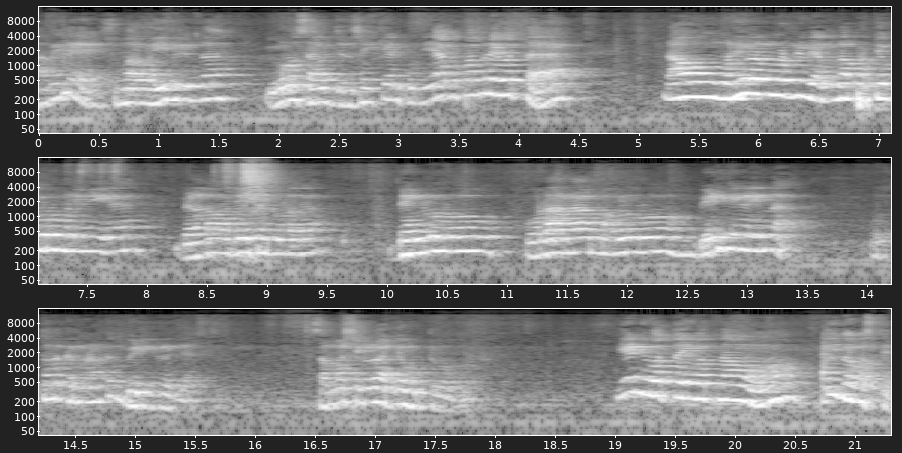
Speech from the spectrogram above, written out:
ಆಮೇಲೆ ಸುಮಾರು ಐದರಿಂದ ಏಳು ಸಾವಿರ ಜನಸಂಖ್ಯೆ ಅನ್ಕೊಂಡ್ವಿ. ಯಾಕಪ್ಪ ಅಂದ್ರೆ ಇವತ್ತ ನಾವು ಮನೆಯೊಳಗೆ ನೋಡ್ರಿ, ಎಲ್ಲ ಪ್ರತಿಯೊಬ್ಬರು ಮನೆ ಈಗ ಬೆಳಗಾವಿ ದೇಶದೊಳಗ, ಬೆಂಗಳೂರು, ಕೋಲಾರ, ಮಂಗಳೂರು ಬೇಡಿಕೆಗಳಿಲ್ಲ ಉತ್ತರ ಕರ್ನಾಟಕ ಬೇಡಿಕೆಗಳು ಜಾಸ್ತಿ. ಸಮಸ್ಯೆಗಳು ಅಲ್ಲೇ ಹುಟ್ಟಿರೋದು. ಏನ್ ಇವತ್ತು ಇವತ್ತು ನಾವು ಈ ವ್ಯವಸ್ಥೆ.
